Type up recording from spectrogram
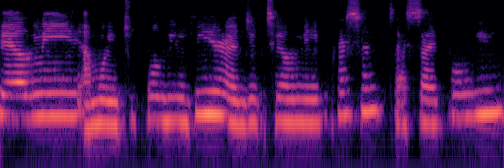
Tell me, I'm going to pull you here and you tell me present as I pull you.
